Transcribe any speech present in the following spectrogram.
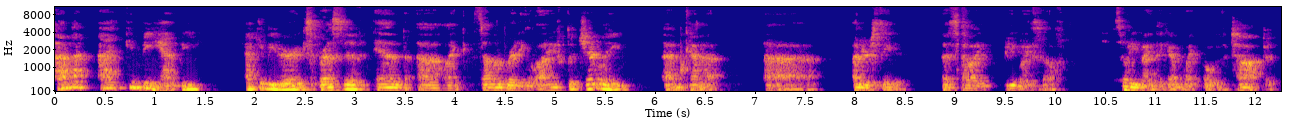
I'm, I can be happy I can be very expressive and uh, like celebrating life, but generally I'm kind of uh, understated. That's how I view myself. Somebody might think I'm like over the top, but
